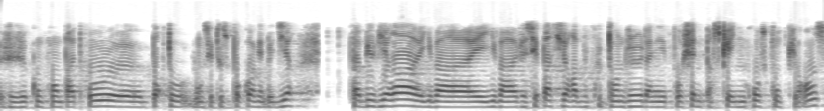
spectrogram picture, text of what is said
je, ne comprends pas trop. Euh, Porto, on sait tous pourquoi on vient de le dire. Fabio Vira, il va, il va, je sais pas s'il aura beaucoup de temps de jeu l'année prochaine parce qu'il y a une grosse concurrence.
